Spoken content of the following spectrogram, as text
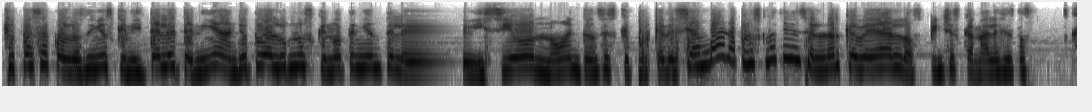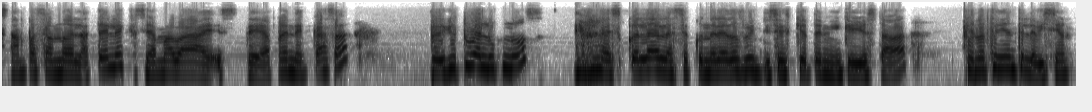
¿qué pasa con los niños que ni tele tenían? Yo tuve alumnos que no tenían televisión, ¿no? Entonces, que porque decían, bueno, pero es que no tienen celular, que vean los pinches canales estos que están pasando en la tele, que se llamaba este Aprende en Casa. Pero yo tuve alumnos en la escuela de la secundaria 226 que yo tenía, que yo estaba, que no tenían televisión,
